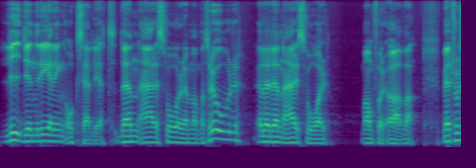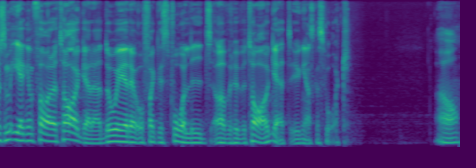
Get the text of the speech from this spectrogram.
Lead-generering och säljet. Den är svårare än vad man tror, eller den är svår. Man får öva. Men jag tror som egen företagare, då är det att faktiskt få leads överhuvudtaget är ju ganska svårt. Ja.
